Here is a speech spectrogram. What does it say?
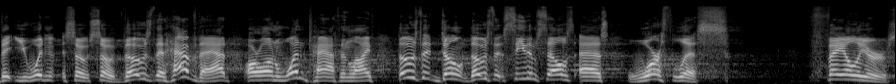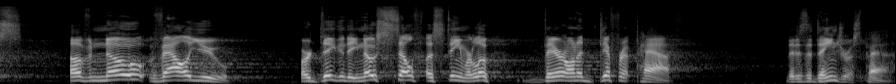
that you wouldn't. So, so those that have that are on one path in life. Those that don't, those that see themselves as worthless, failures, of no value or dignity, no self esteem or low, they're on a different path that is a dangerous path.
